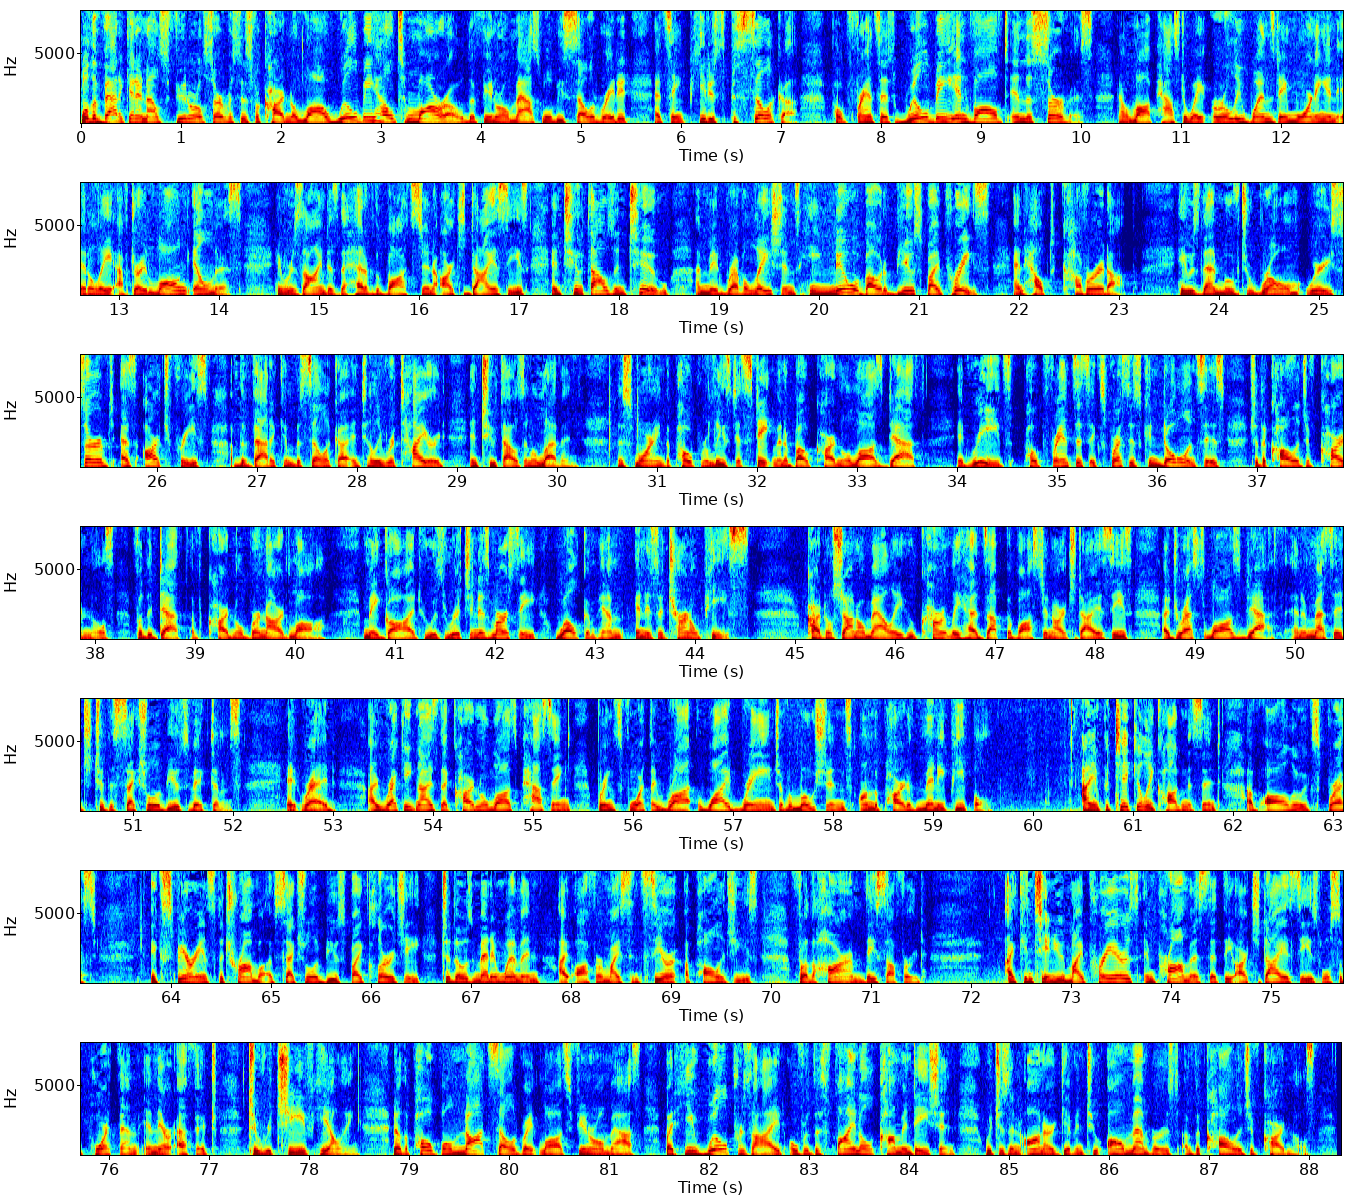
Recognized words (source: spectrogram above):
Well, the Vatican announced funeral services for Cardinal Law will be held tomorrow. The funeral mass will be celebrated at St. Peter's Basilica. Pope Francis will be involved in the service. Now, Law passed away early Wednesday morning in Italy after a long illness. He resigned as the head of the Boston Archdiocese in 2002 amid revelations he knew about abuse by priests and helped cover it up. He was then moved to Rome, where he served as archpriest of the Vatican Basilica until he retired in 2011. This morning, the Pope released a statement about Cardinal Law's death. It reads, Pope Francis expresses condolences to the College of Cardinals for the death of Cardinal Bernard Law. May God, who is rich in his mercy, welcome him in his eternal peace. Cardinal Sean O'Malley, who currently heads up the Boston Archdiocese, addressed Law's death in a message to the sexual abuse victims. It read, I recognize that Cardinal Law's passing brings forth a wide range of emotions on the part of many people. I am particularly cognizant of all who expressed experienced the trauma of sexual abuse by clergy. To those men and women, I offer my sincere apologies for the harm they suffered. I continue my prayers and promise that the Archdiocese will support them in their effort to achieve healing. Now, the Pope will not celebrate Law's funeral mass, but he will preside over the final commendation, which is an honor given to all members of the College of Cardinals.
